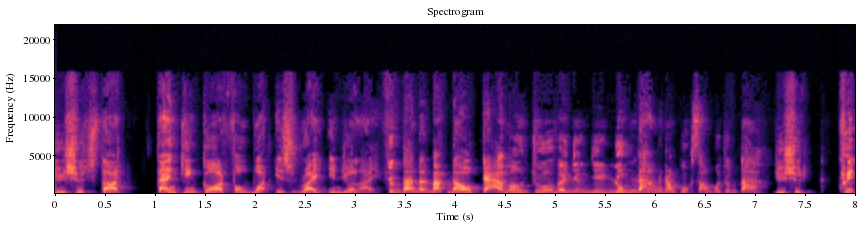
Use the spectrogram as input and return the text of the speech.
You should start thanking God for what is right in your life. Chúng ta nên bắt đầu cảm ơn Chúa về những gì đúng đắn trong cuộc sống của chúng ta. You should quit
